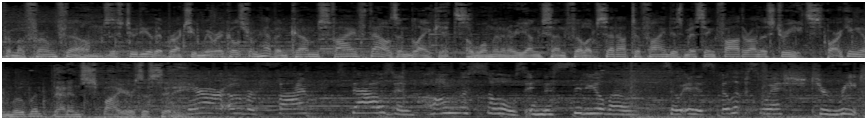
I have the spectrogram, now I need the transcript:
From Affirm Films, the studio that brought you Miracles from Heaven, comes 5,000 Blankets. A woman and her young son Philip set out to find his missing father on the streets, sparking a movement that inspires a city. There are over 5,000 homeless souls in this city alone. So it is Philip's wish to reach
